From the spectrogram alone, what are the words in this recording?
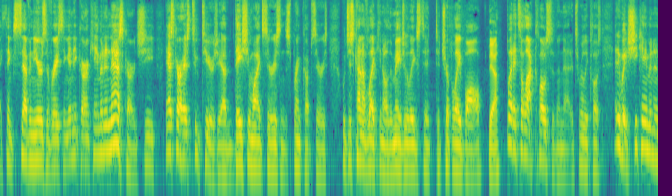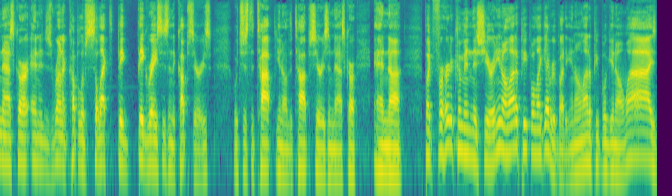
I think seven years of racing IndyCar and came into NASCAR. And she NASCAR has two tiers. You have Nationwide Series and the Sprint Cup Series, which is kind of like you know the major leagues to, to AAA ball. Yeah. but it's a lot closer than that. It's really close. Anyway, she came in into NASCAR and it has run a couple of select big big races in the Cup Series, which is the top you know the top series in NASCAR. And uh, but for her to come in this year, and you know a lot of people like everybody, you know a lot of people, you know, why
